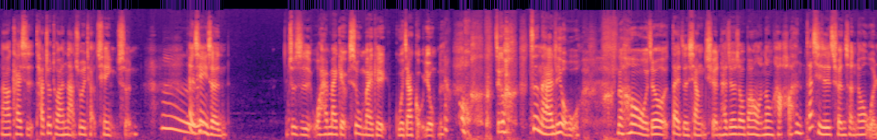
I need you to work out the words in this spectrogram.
然后开始，他就突然拿出一条牵引绳，嗯，那牵引绳就是我还买给，是我买给我家狗用的，哦，结 果这拿来遛我，然后我就带着项圈，他就说帮我弄好好，很，他其实全程都温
